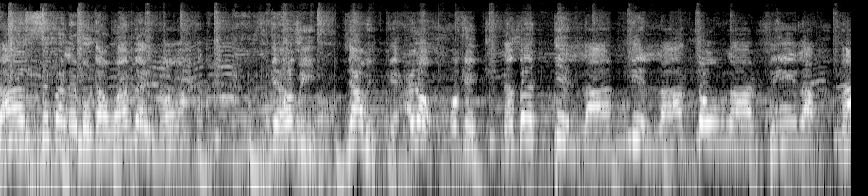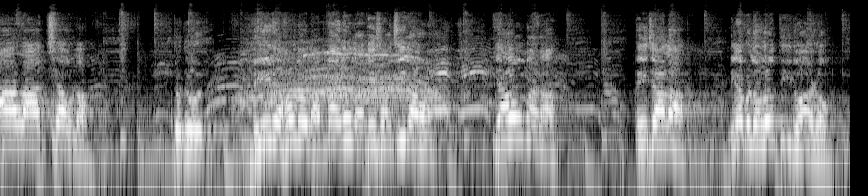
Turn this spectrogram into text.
ဒါစစ်ပတ်လည်းမဟုတ်ဒါ1ဘက်နော်ကဲဟုတ်ပြီရပြီကဲအဲ့တော့ okay နံပါတ်1လား2လား3လား4လား5လား6လားတို့တို့လေးတော့ဟုတ်လို့လားမှန်လို့လားဒေသကြည့်လားပြောင်းပါလားတေးကြလားနင်ကဘယ်လိုလုပ်တည်သွားတော့ကိုင်းနေကြ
